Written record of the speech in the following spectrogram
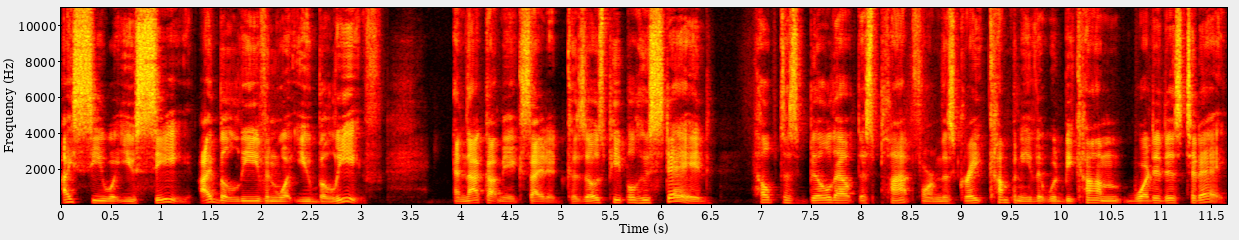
I see what you see. I believe in what you believe. And that got me excited because those people who stayed helped us build out this platform, this great company that would become what it is today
